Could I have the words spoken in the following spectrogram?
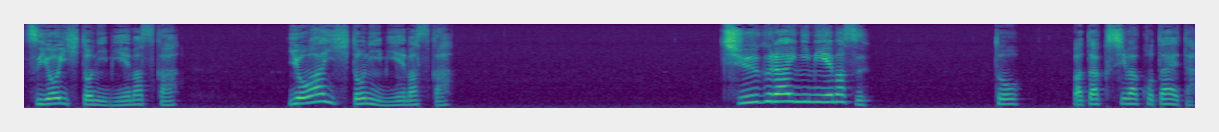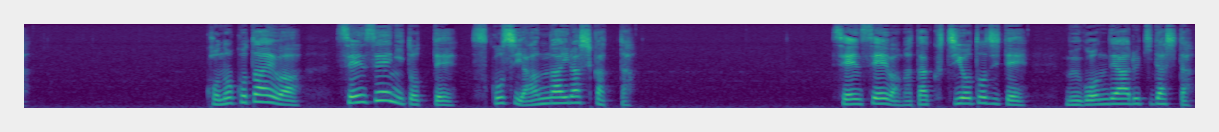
強い人に見えますか？弱い人に見えますか？中ぐらいに見えます？と、私は答えた。この答えは先生にとって少し案外らしかった。先生はまた口を閉じて無言で歩き出した。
